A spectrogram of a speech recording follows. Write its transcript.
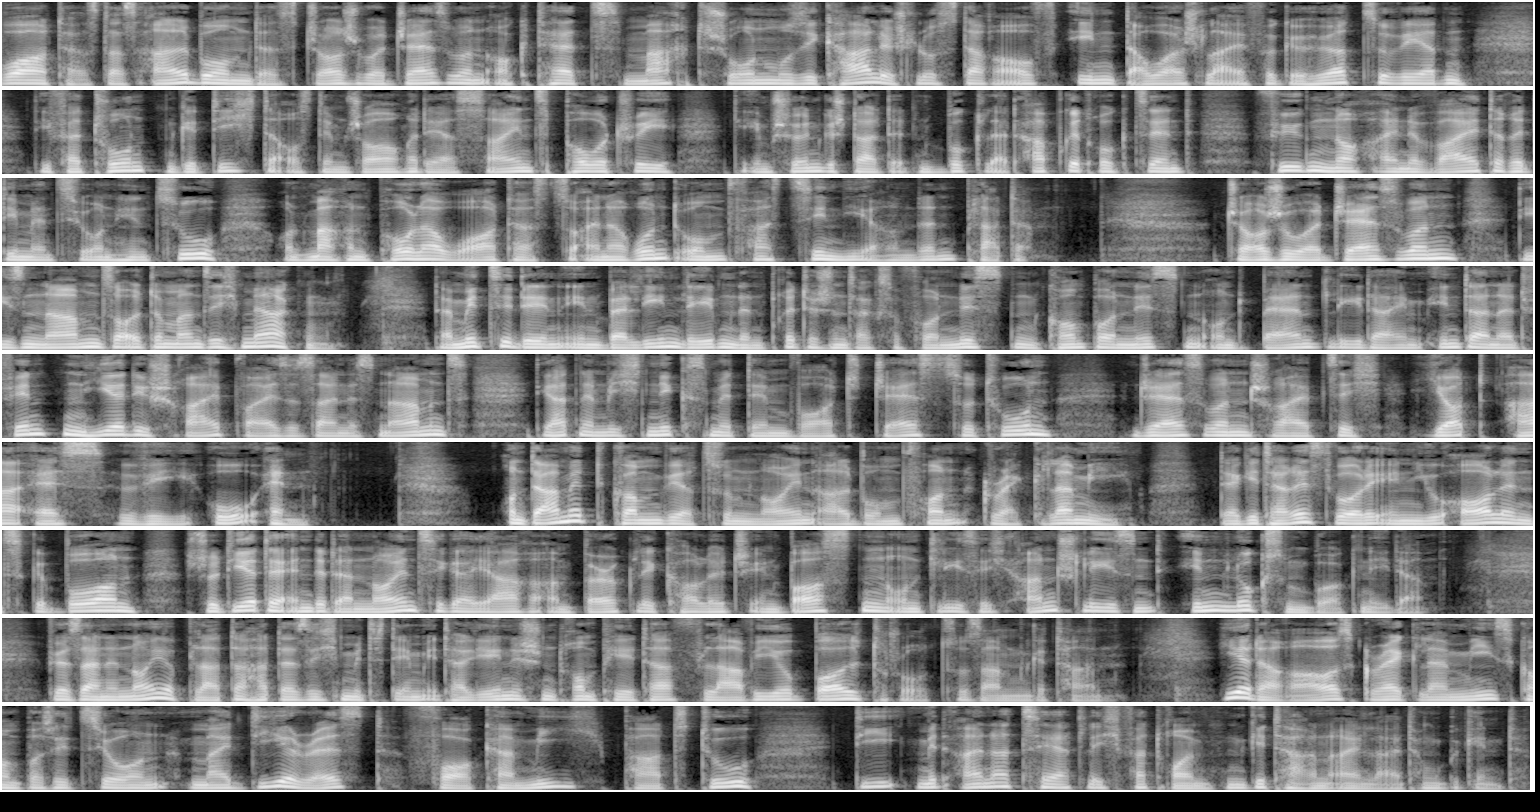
Waters, das Album des Joshua Jaswin Octets, macht schon musikalisch Lust darauf, in Dauerschleife gehört zu werden. Die vertonten Gedichte aus dem Genre der Science Poetry, die im schön gestalteten Booklet abgedruckt sind, fügen noch eine weitere Dimension hinzu und machen Polar Waters zu einer rundum faszinierenden Platte. Joshua Jaswin, diesen Namen sollte man sich merken. Damit Sie den in Berlin lebenden britischen Saxophonisten, Komponisten und Bandleader im Internet finden, hier die Schreibweise seines Namens, die hat nämlich nichts mit dem Wort Jazz zu tun. Jaswin schreibt sich J-A-S-W-O-N. Und damit kommen wir zum neuen Album von Greg Lamy. Der Gitarrist wurde in New Orleans geboren, studierte Ende der 90er Jahre am Berklee College in Boston und ließ sich anschließend in Luxemburg nieder. Für seine neue Platte hat er sich mit dem italienischen Trompeter Flavio Boltro zusammengetan. Hier daraus Greg Lamys Komposition My Dearest for Camille Part 2, die mit einer zärtlich verträumten Gitarreneinleitung beginnt.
